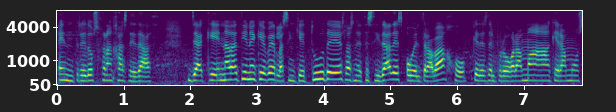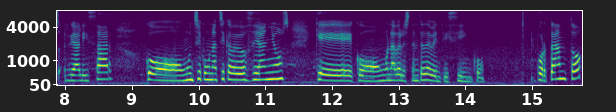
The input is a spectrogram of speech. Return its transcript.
entre dos franjas de edad, ya que nada tiene que ver las inquietudes, las necesidades o el trabajo que desde el programa queramos realizar con un chico o una chica de 12 años que con un adolescente de 25. Por tanto,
